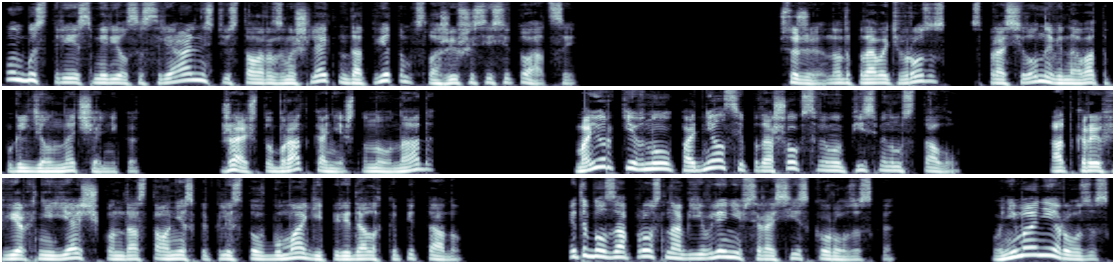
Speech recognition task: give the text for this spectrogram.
он быстрее смирился с реальностью и стал размышлять над ответом в сложившейся ситуации. «Что же, надо подавать в розыск?» — спросил он и виновато поглядел на начальника. «Жаль, что брат, конечно, но надо». Майор кивнул, поднялся и подошел к своему письменному столу. Открыв верхний ящик, он достал несколько листов бумаги и передал их капитану. Это был запрос на объявление всероссийского розыска. Внимание, розыск.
